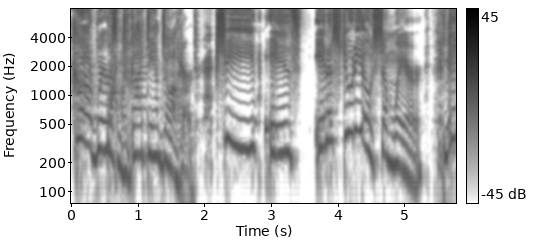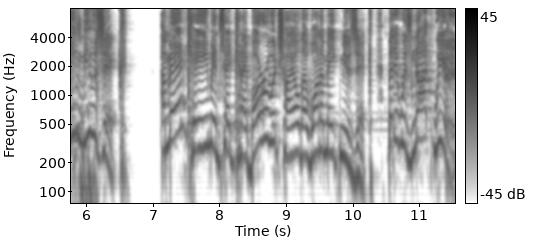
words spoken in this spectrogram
God, where is my goddamn daughter? She is in a studio somewhere making music. A man came and said, Can I borrow a child? I want to make music. But it was not weird.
